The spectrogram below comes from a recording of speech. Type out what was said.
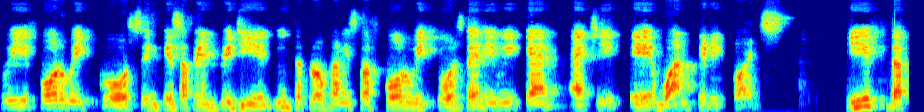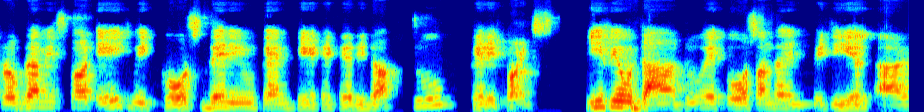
free four week course in case of NPTEL, if the program is for four week course, then we can achieve a one credit points. If the program is for eight week course, then you can get a credit of two credit points. If you do a course on the NPTEL, uh,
